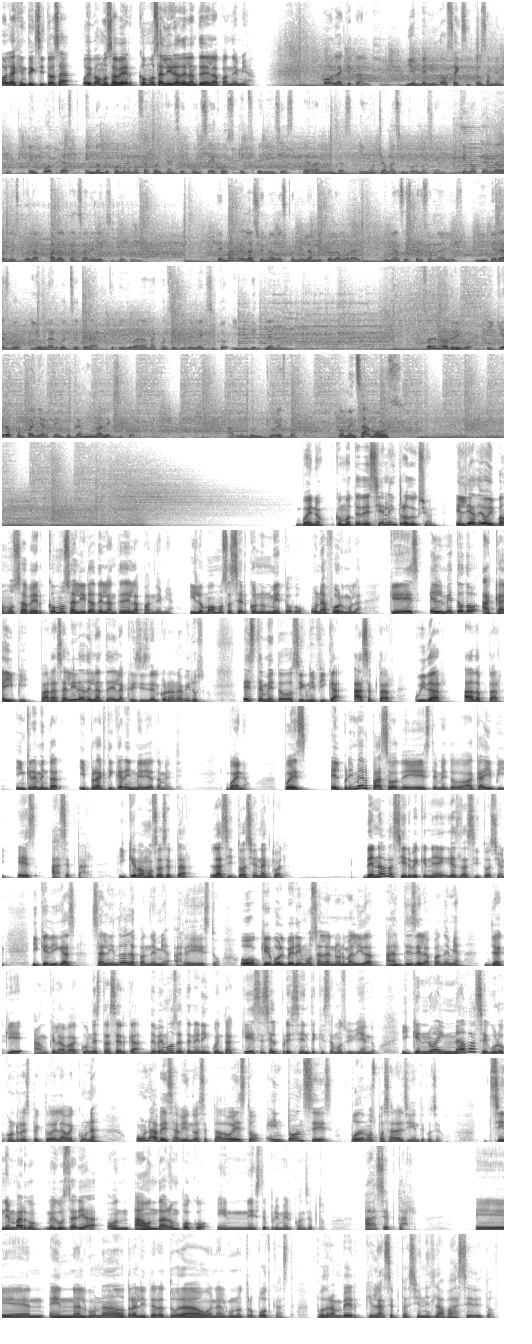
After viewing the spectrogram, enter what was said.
Hola gente exitosa, hoy vamos a ver cómo salir adelante de la pandemia. Hola, ¿qué tal? Bienvenidos a Exitosamente, el podcast en donde pondremos a tu alcance consejos, experiencias, herramientas y mucha más información que no te han dado en la escuela para alcanzar el éxito en tu vida. Temas relacionados con el ámbito laboral, finanzas personales, liderazgo y un largo etcétera que te llevarán a conseguir el éxito y vivir plenamente. Soy Rodrigo y quiero acompañarte en tu camino al éxito. Habiendo dicho esto, ¡comenzamos! Bueno, como te decía en la introducción, el día de hoy vamos a ver cómo salir adelante de la pandemia y lo vamos a hacer con un método, una fórmula, que es el método ACAIPI para salir adelante de la crisis del coronavirus. Este método significa aceptar, cuidar, adaptar, incrementar y practicar inmediatamente. Bueno, pues el primer paso de este método AKIPI es aceptar. ¿Y qué vamos a aceptar? La situación actual. De nada sirve que niegues la situación y que digas, saliendo de la pandemia haré esto, o que volveremos a la normalidad antes de la pandemia, ya que, aunque la vacuna está cerca, debemos de tener en cuenta que ese es el presente que estamos viviendo y que no hay nada seguro con respecto de la vacuna. Una vez habiendo aceptado esto, entonces podemos pasar al siguiente consejo. Sin embargo, me gustaría ahondar un poco en este primer concepto, aceptar. En, en alguna otra literatura o en algún otro podcast, podrán ver que la aceptación es la base de todo.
